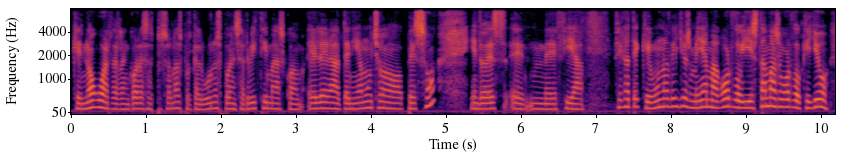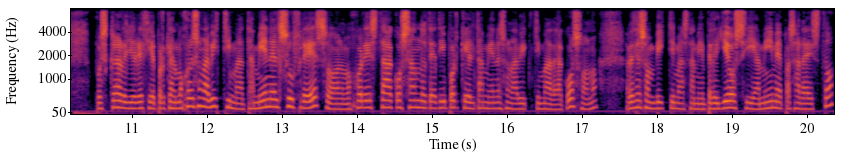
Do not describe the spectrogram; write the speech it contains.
que no guarde rencor a esas personas porque algunos pueden ser víctimas. él era tenía mucho peso y entonces eh, me decía, fíjate que uno de ellos me llama gordo y está más gordo que yo. Pues claro, yo le decía, porque a lo mejor es una víctima, también él sufre eso, a lo mejor está acosándote a ti porque él también es una víctima de acoso, ¿no? A veces son víctimas también, pero yo si a mí me pasara esto,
